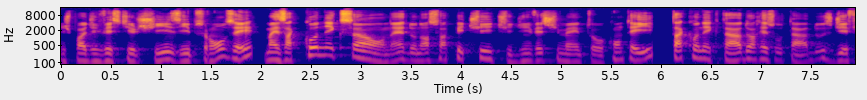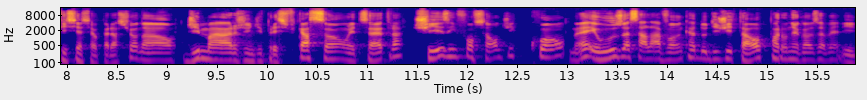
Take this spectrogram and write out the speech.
a gente pode investir X, Y, Z, mas a conexão né, do nosso apetite de investimento com TI está conectado a resultados de eficiência operacional, de margem de precificação, etc. X em função de quão né, eu uso essa alavanca do digital para o negócio da VLI.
